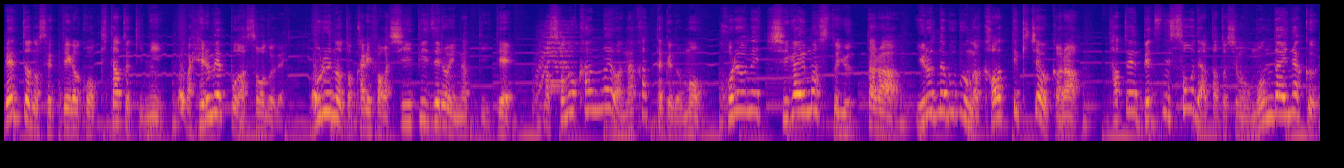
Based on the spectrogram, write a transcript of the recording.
レッドの設定がこう来た時に、まあ、ヘルメッポがソードで、ブルーノとカリファが CP0 になっていて、まあ、その考えはなかったけども、これをね、違いますと言ったら、いろんな部分が変わってきちゃうから、たとえ別にそうであったとしても問題なく、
